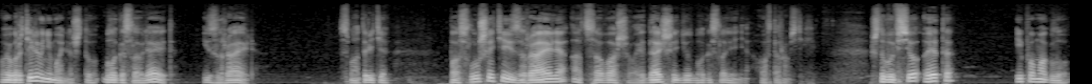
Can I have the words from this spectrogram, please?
Вы обратили внимание, что благословляет Израиль? Смотрите, послушайте Израиля, отца вашего. И дальше идет благословение во втором стихе. Чтобы все это и помогло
